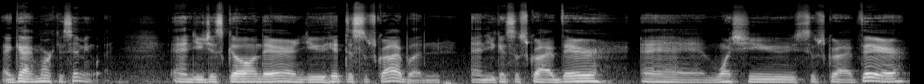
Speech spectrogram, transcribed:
That guy Marcus Hemingway, and you just go on there and you hit the subscribe button, and you can subscribe there. And once you subscribe there,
